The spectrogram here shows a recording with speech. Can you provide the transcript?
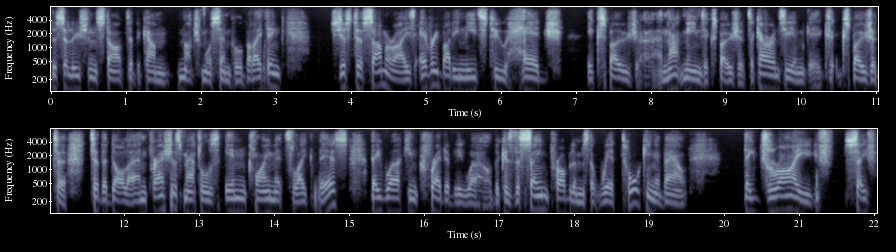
the solutions start to become much more simple. But I think just to summarize, everybody needs to hedge exposure, and that means exposure to currency and ex- exposure to, to the dollar. And precious metals in climates like this, they work incredibly well because the same problems that we're talking about, they drive safe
